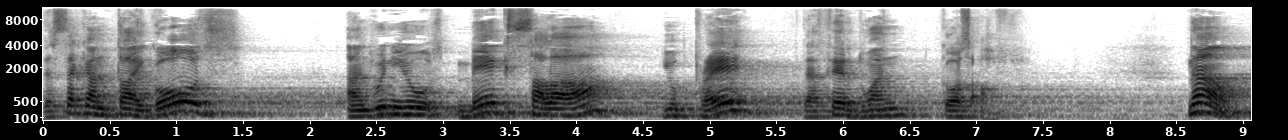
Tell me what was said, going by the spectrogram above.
the second tie goes, and when you make salah, you pray, the third one goes off. Now,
